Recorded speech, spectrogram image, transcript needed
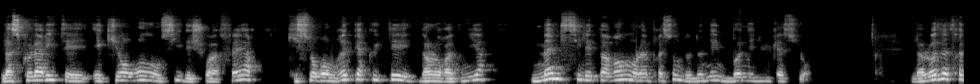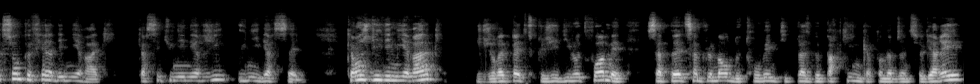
La scolarité, et qui auront aussi des choix à faire, qui seront répercutés dans leur avenir même si les parents ont l'impression de donner une bonne éducation. La loi d'attraction peut faire des miracles, car c'est une énergie universelle. Quand je dis des miracles, je répète ce que j'ai dit l'autre fois, mais ça peut être simplement de trouver une petite place de parking quand on a besoin de se garer,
